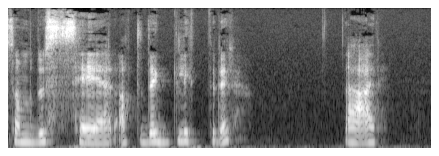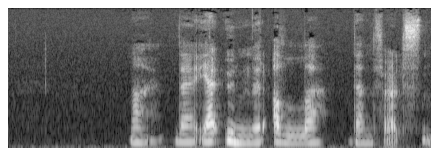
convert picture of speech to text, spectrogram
som du ser at det glitrer. Det er Nei, det, jeg unner alle den følelsen.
